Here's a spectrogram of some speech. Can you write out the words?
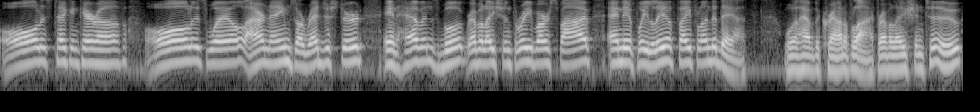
all is taken care of, all is well. Our names are registered in heaven's book, Revelation 3 verse 5, and if we live faithful unto death, we'll have the crown of life. Revelation 2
